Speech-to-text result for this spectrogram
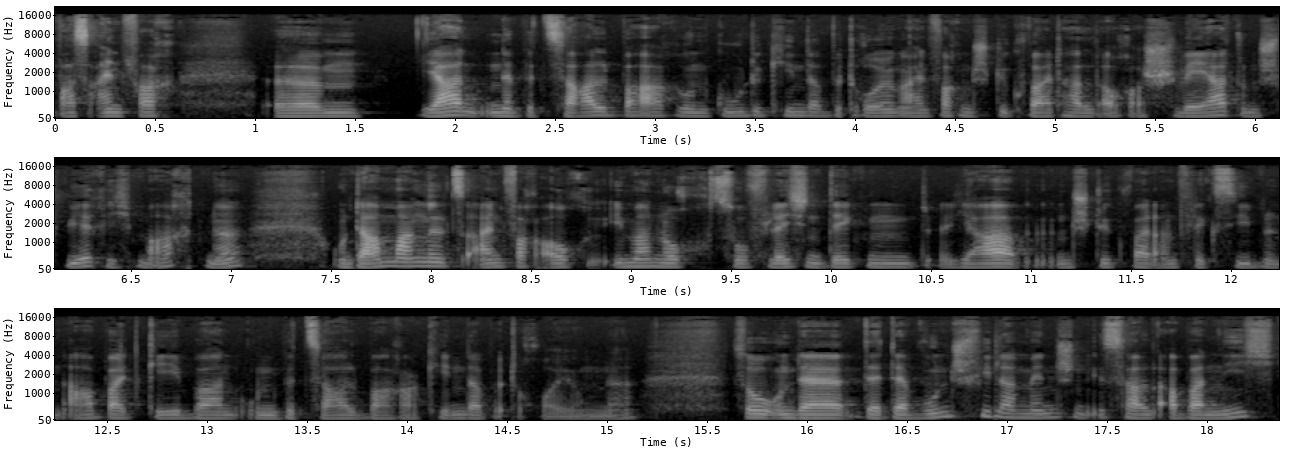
was einfach ähm, ja, eine bezahlbare und gute Kinderbetreuung einfach ein Stück weit halt auch erschwert und schwierig macht. Ne? Und da mangelt es einfach auch immer noch so flächendeckend, ja, ein Stück weit an flexiblen Arbeitgebern und bezahlbarer Kinderbetreuung. Ne? So, und der, der, der Wunsch vieler Menschen ist halt aber nicht,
